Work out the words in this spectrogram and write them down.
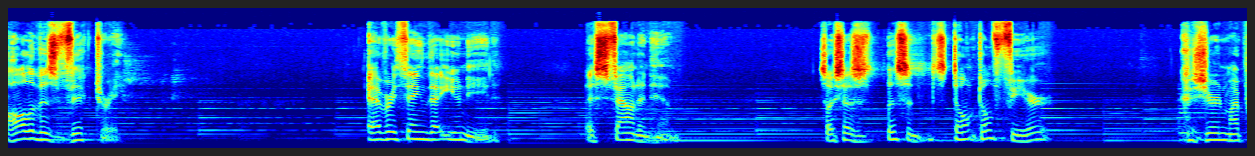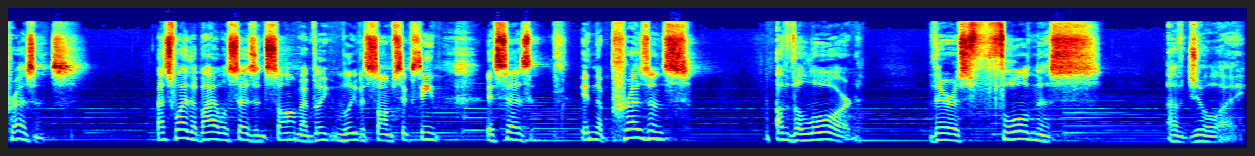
all of his victory. Everything that you need is found in him. So he says, listen, don't, don't fear because you're in my presence. That's why the Bible says in Psalm, I believe, believe it's Psalm 16, it says, In the presence of the Lord, there is fullness of joy.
